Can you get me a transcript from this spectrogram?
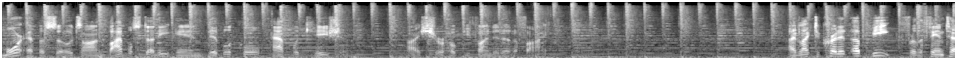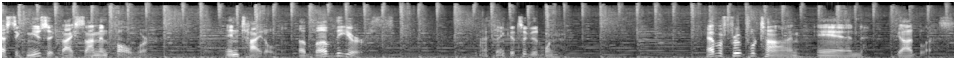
more episodes on Bible study and biblical application. I sure hope you find it edifying. I'd like to credit Uppbeat for the fantastic music by Simon Folwar, entitled Above the Earth. I think it's a good one. Have a fruitful time, and God bless.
